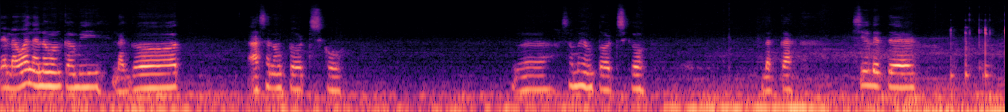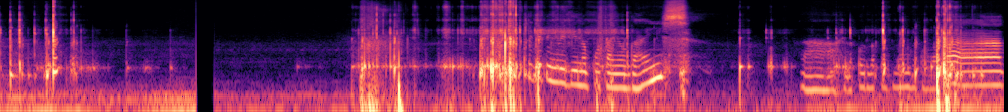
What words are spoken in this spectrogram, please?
Dalawa na naman kami. Lagot. Asan ang torch ko? Uh, saan mo yung torch ko? Laka. See you later. Sige, ting ready na po tayo guys. Ah, lapag-lapag lang, lapag-lapag.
